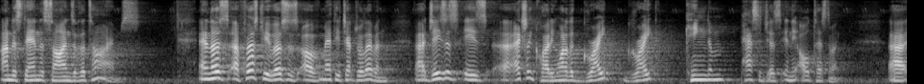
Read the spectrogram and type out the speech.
understand the signs of the times. And those uh, first few verses of Matthew chapter 11, uh, Jesus is uh, actually quoting one of the great, great kingdom passages in the Old Testament. Uh,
